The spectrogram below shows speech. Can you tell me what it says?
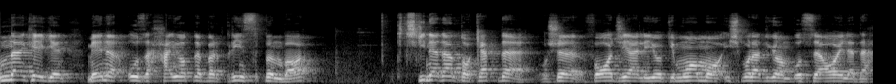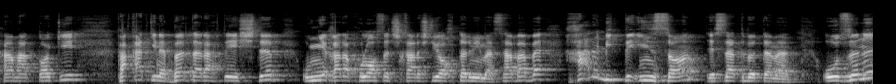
Undan keyin meni o'zi hayotda bir prinsipim bor. Kichkinadan to katta o'sha fojiali yoki muammo ish bo'ladigan bo'lsa oilada ham hattoki faqatgina bir tarafda eshitib, unga qarab xulosa chiqarishni yoqtirmayman. Sababi har bitta inson, eslatib o'taman, o'zini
